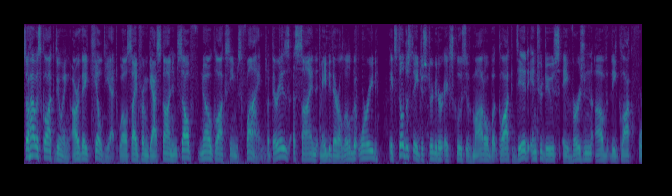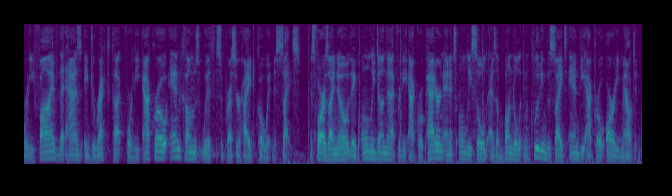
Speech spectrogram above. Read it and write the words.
So how is Glock doing? Are they killed yet? Well, aside from Gaston himself, no, Glock seems fine, but there is a sign that maybe they're a little bit worried. It's still just a distributor exclusive model, but Glock did introduce a version of the Glock 45 that has a direct cut for the acro and comes with suppressor height co-witness sights. As far as I know, they've only done that for the acro pattern, and it's only sold as a bundle including the sights and the acro already mounted.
